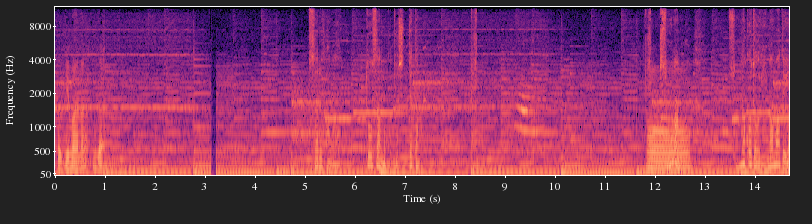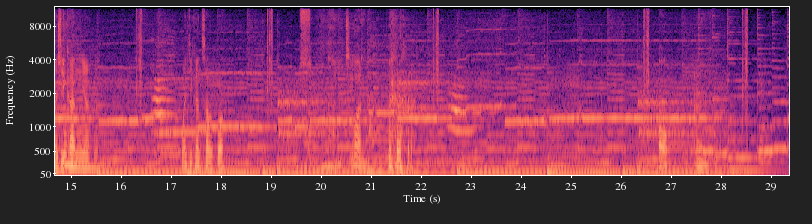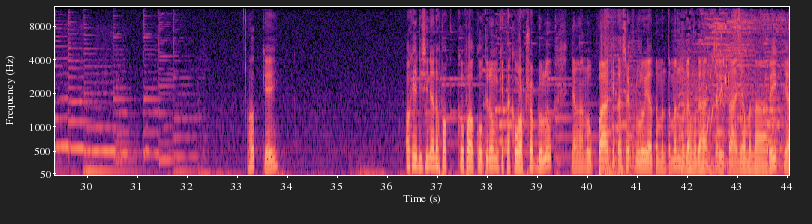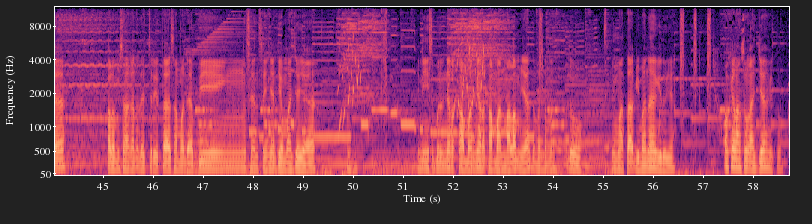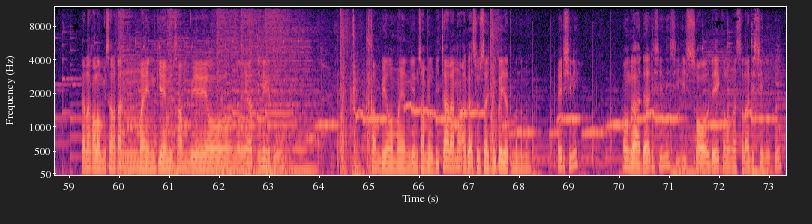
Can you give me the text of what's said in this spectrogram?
Atau gimana? Enggak. サルファは父さんのこと知ってたの そうなの？そんなこと今まで一度も。majikannya. Majikan Salvor. そんな意地悪な。あうん Oke. Di sini ada ke fakulty room, kita ke workshop dulu. Jangan lupa kita save dulu ya, teman-teman. Mudah-mudahan ceritanya menarik ya. Kalau misalkan ada cerita sama dubbing, senseinya diam aja ya. ini sebenarnya rekamannya rekaman malam ya, teman-teman. Duh, ini mata gimana gitu ya. Oke, langsung aja gitu. Karena kalau misalkan main game sambil ngelihat ini gitu ya sambil main game sambil bicara emang agak susah juga ya teman-teman. Eh di sini? Oh nggak ada di sini si Isolde kalau nggak salah di sini tuh.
